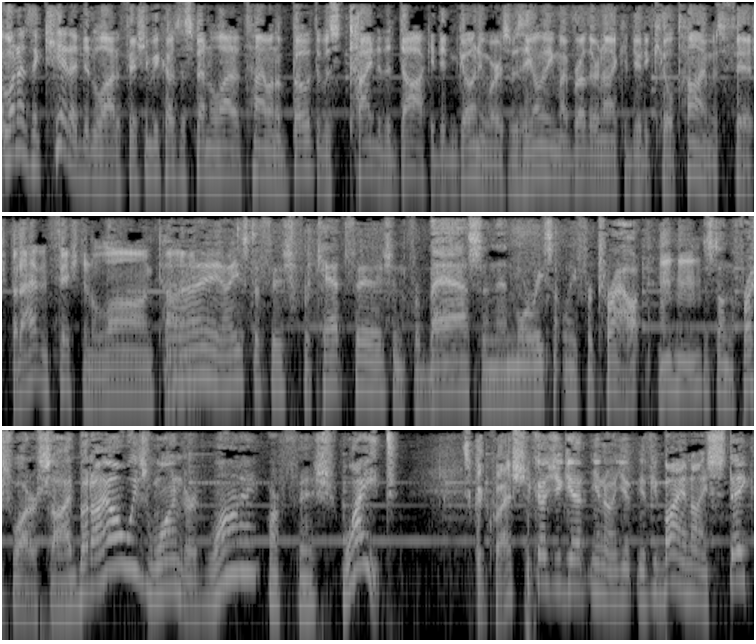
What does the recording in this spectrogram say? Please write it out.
When I was a kid, I did a lot of fishing because I spent a lot of time on a boat that was tied to the dock. It didn't go anywhere. So it was the only thing my brother and I could do to kill time was fish. But I haven't fished in a long time. I I used to fish for catfish and for bass, and then more recently for trout, mm-hmm. just on the freshwater side. But I always wondered why are fish white? It's a good question. Because you get, you know, you, if you buy a nice steak,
